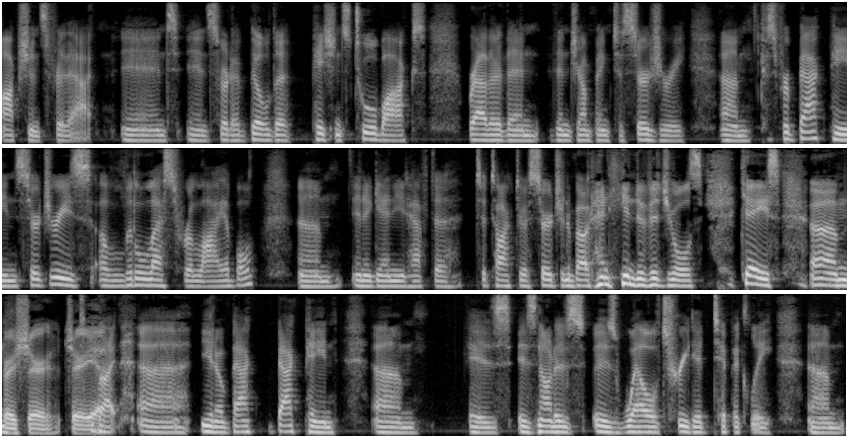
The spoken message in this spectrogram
options for that and and sort of build a patient's toolbox rather than than jumping to surgery. Because um, for back pain, surgery is a little less reliable. Um, and again, you'd have to to talk to a surgeon about any individual's case. Um, for sure, sure, yeah. But uh, you know, back back pain um, is is not as as well treated typically um,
